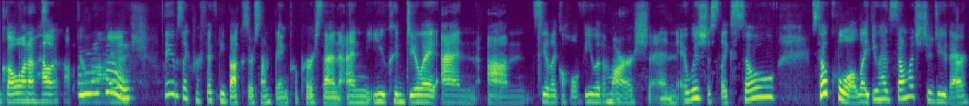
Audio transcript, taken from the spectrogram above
go on a helicopter oh ride gosh. I think it was like for 50 bucks or something per person and you could do it and um, see like a whole view of the marsh and it was just like so so cool. Like you had so much to do there.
